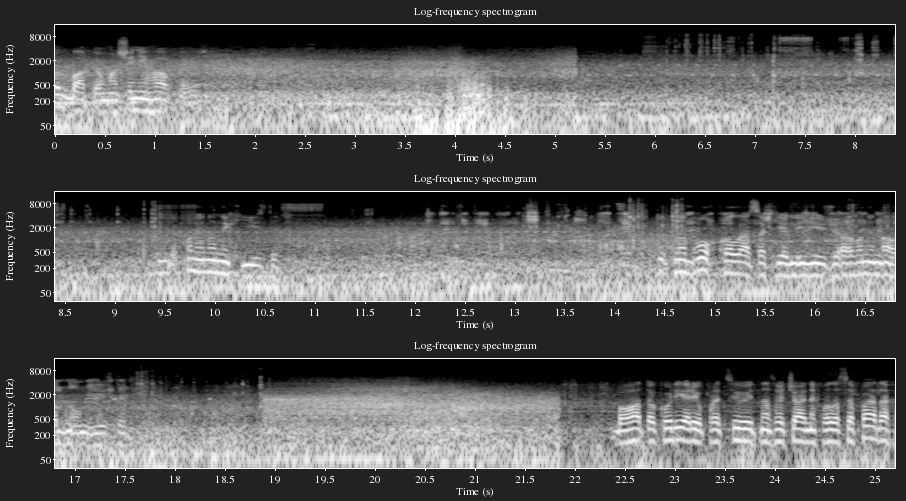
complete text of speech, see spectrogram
Собаки в машині гавкають. Як вони на них їздять? Тут на двох колесах є їжджу, а вони на одному їздять. Багато кур'єрів працюють на звичайних велосипедах.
